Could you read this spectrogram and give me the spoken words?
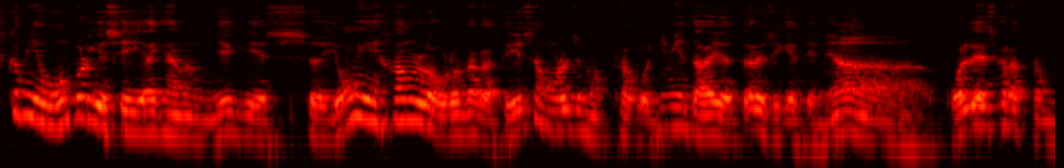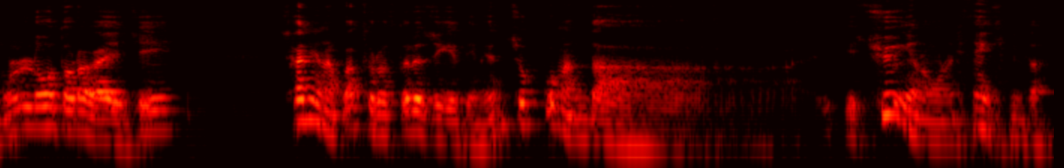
지금 이 원불교에서 이야기하는 여기에서 용이 하늘로 오르다가 더 이상 오르지 못하고 힘이 다하여 떨어지게 되면 본래 살았던 물로 돌아가야지 산이나 밭으로 떨어지게 되면 죽고 만다. 이게 추억에 나오는 이야기입니다.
